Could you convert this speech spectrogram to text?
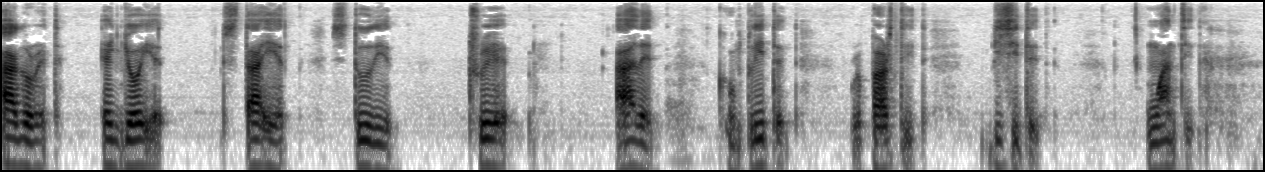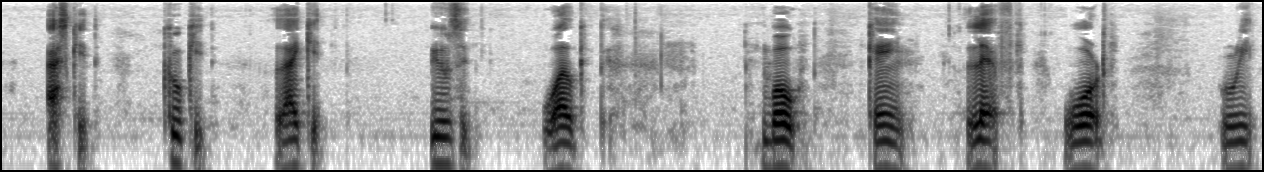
Agor it, enjoy it, study it, study it, treat it, add it, complete it, repart it, visit it, want it, ask it, cook visited, wanted, it, use it, walk it, bow, came, left, word, read,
